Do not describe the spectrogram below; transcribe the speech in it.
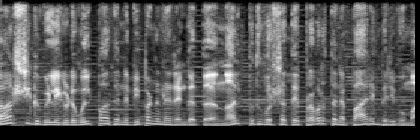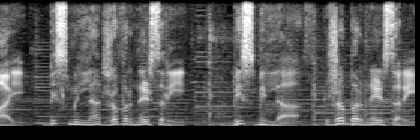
കാർഷിക വിളിയുടെ ഉൽപാദന വിപണന രംഗത്ത് നാൽപ്പത് വർഷത്തെ പ്രവർത്തന പാരമ്പര്യവുമായി Bismillah rubber nursery. Bismillah rubber nursery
